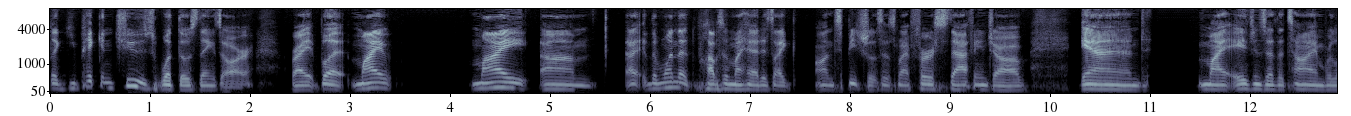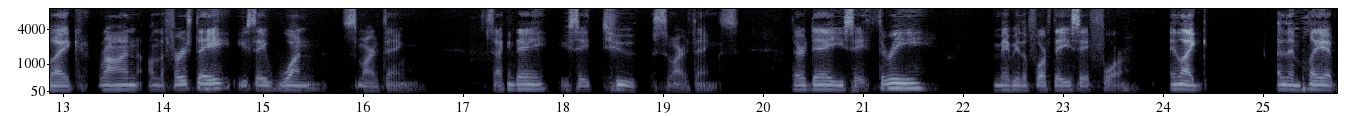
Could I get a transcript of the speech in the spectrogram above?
like you pick and choose what those things are, right? But my my um I, the one that pops in my head is like on Speechless. It's my first staffing job, and my agents at the time were like, Ron, on the first day, you say one smart thing. Second day, you say two smart things. Third day, you say three. Maybe the fourth day, you say four. And like, and then play it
